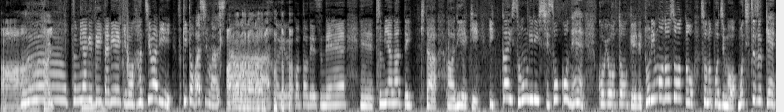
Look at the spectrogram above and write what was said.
ああ、はい。積み上げていた利益の8割吹き飛ばしました。あららららということですね。えー、積み上がってきたあ利益、一回損切りし損ね、雇用統計で取り戻そうと、そのポジも持ち続け、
